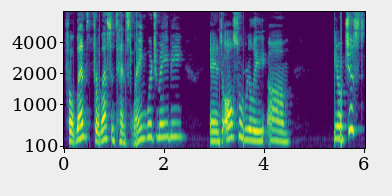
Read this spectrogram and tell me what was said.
for less for less intense language maybe and to also really um you know just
